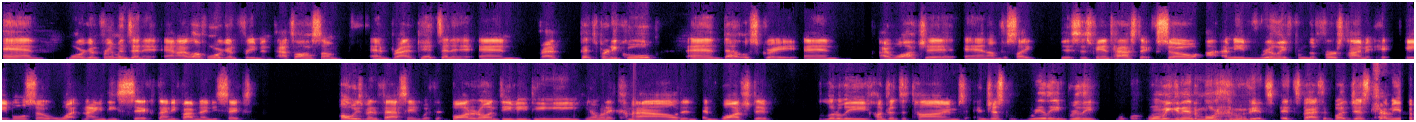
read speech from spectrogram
And Morgan Freeman's in it, and I love Morgan Freeman. That's awesome. And Brad Pitt's in it, and Brad Pitt's pretty cool, and that looks great. And I watch it, and I'm just like, this is fantastic. So, I I mean, really, from the first time it hit cable, so what, 96, 95, 96, always been fascinated with it. Bought it on DVD, you know, when it come out, and, and watched it literally hundreds of times, and just really, really, when we get into more of the movie, it's it's fascinating. But just, I mean, a,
